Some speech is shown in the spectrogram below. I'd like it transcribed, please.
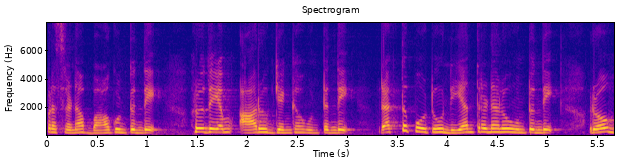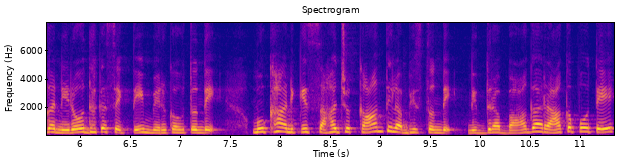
ప్రసరణ బాగుంటుంది. హృదయం ఆరోగ్యంగా ఉంటుంది. రక్తపోటు నియంత్రణలో ఉంటుంది. రోగ నిరోధక శక్తి మెరుగవుతుంది. ముఖానికి సహజ కాంతి లభిస్తుంది. నిద్ర బాగా రాకపోతే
